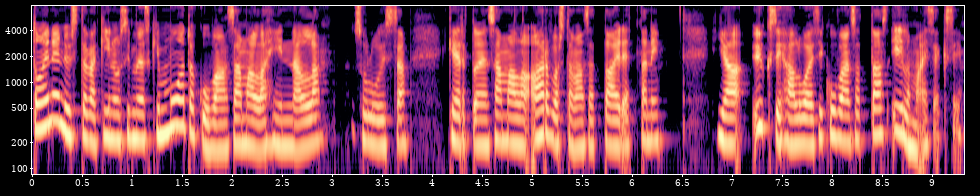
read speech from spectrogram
Toinen ystävä kinusi myöskin muotokuvaa samalla hinnalla, suluissa, kertoen samalla arvostavansa taidettani, ja yksi haluaisi kuvansa taas ilmaiseksi.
